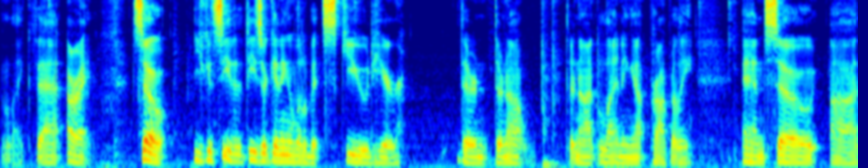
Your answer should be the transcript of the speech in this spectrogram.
like that. All right. So you can see that these are getting a little bit skewed here. They're they're not they're not lining up properly. And so uh,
